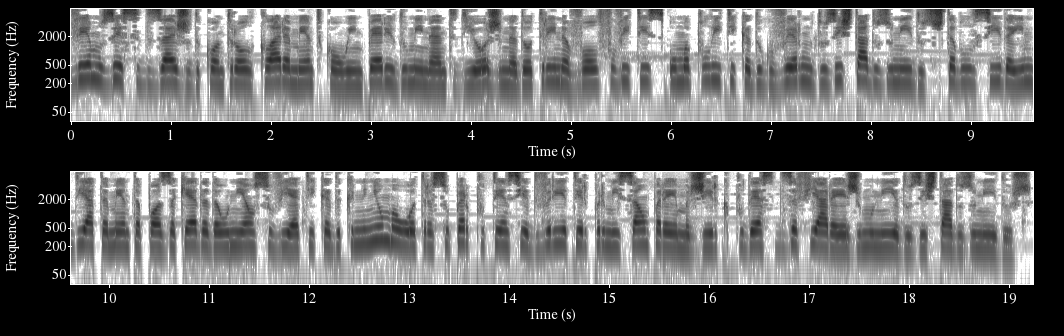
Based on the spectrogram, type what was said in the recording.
Vemos esse desejo de controle claramente com o império dominante de hoje na doutrina Wolfowitz, uma política do governo dos Estados Unidos estabelecida imediatamente após a queda da União Soviética de que nenhuma outra superpotência deveria ter permissão para emergir que pudesse desafiar a hegemonia dos Estados Unidos.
